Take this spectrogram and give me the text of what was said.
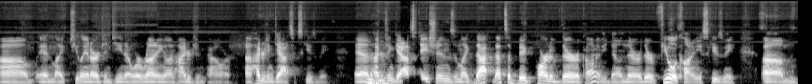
Um, in like Chile and Argentina, were running on hydrogen power, uh, hydrogen gas, excuse me and Mhm. hydrogen gas stations and like that that's a big part of their economy down there their fuel economy excuse me um,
